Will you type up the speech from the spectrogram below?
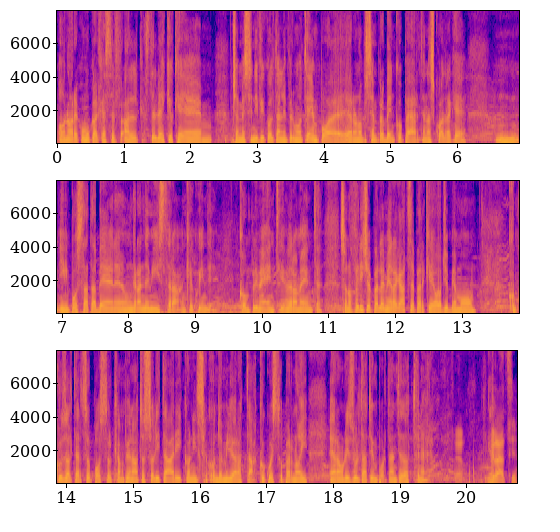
Onore comunque al, Castel- al Castelvecchio che mh, ci ha messo in difficoltà nel primo tempo, erano sempre ben coperte, una squadra che mh, impostata bene, un grande mister anche, quindi complimenti veramente. Sono felice per le mie ragazze perché oggi abbiamo concluso al terzo posto il campionato solitari con il secondo miglior attacco, questo per noi era un risultato importante da ottenere. Grazie.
